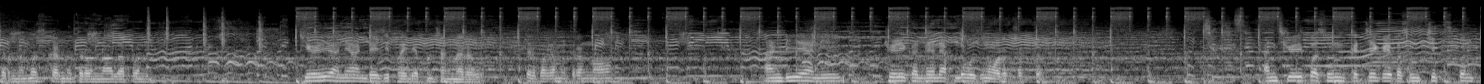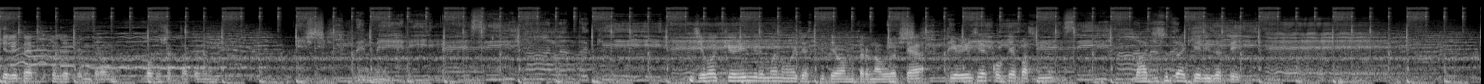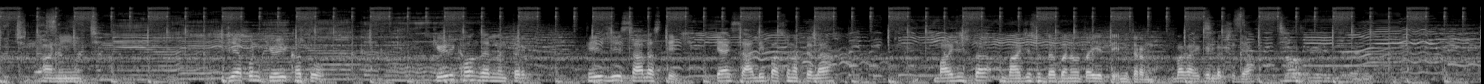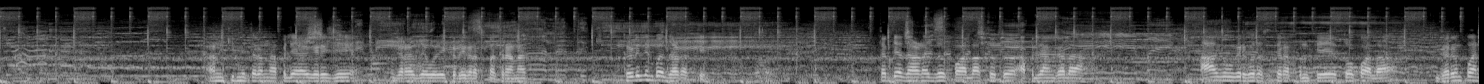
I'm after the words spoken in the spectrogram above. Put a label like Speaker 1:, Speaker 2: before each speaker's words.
Speaker 1: तर नमस्कार मित्रांनो आज आपण केळी आणि अंड्याची फायदे आपण सांगणार आहोत. तर बघा मित्रांनो अंडी आणि केळी खाल्ल्याने आपलं वजन वाढू शकतं. आणि केळीपासून कच्च्या केळीपासून चिप्स पण केले तयार केले जाते मित्रांनो. बघू शकता तुम्ही. जेव्हा केळी निर्माण व्हायची असते तेव्हा मित्रांनो अगोदर त्या केळीच्या कोट्यापासून भाजीसुद्धा केली जाते. आणि जे आपण केळी खातो केळी खाऊन झाल्यानंतर हे जी साल असते त्या सालीपासून आपल्याला भाजीसुद्धा भाजीसुद्धा बनवता येते मित्रांनो. बघा इकडे लक्ष द्या. आणखी मित्रांनो आपल्या घरी जे घराजवळ इकडे आसपास राहणार कडलिंबाचं झाड असते. तर त्या झाडाचा जो पाला असतो तो आपल्या अंगाला आग वगैरे होत असते तर आपण ते तो पाला गरम पाणी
